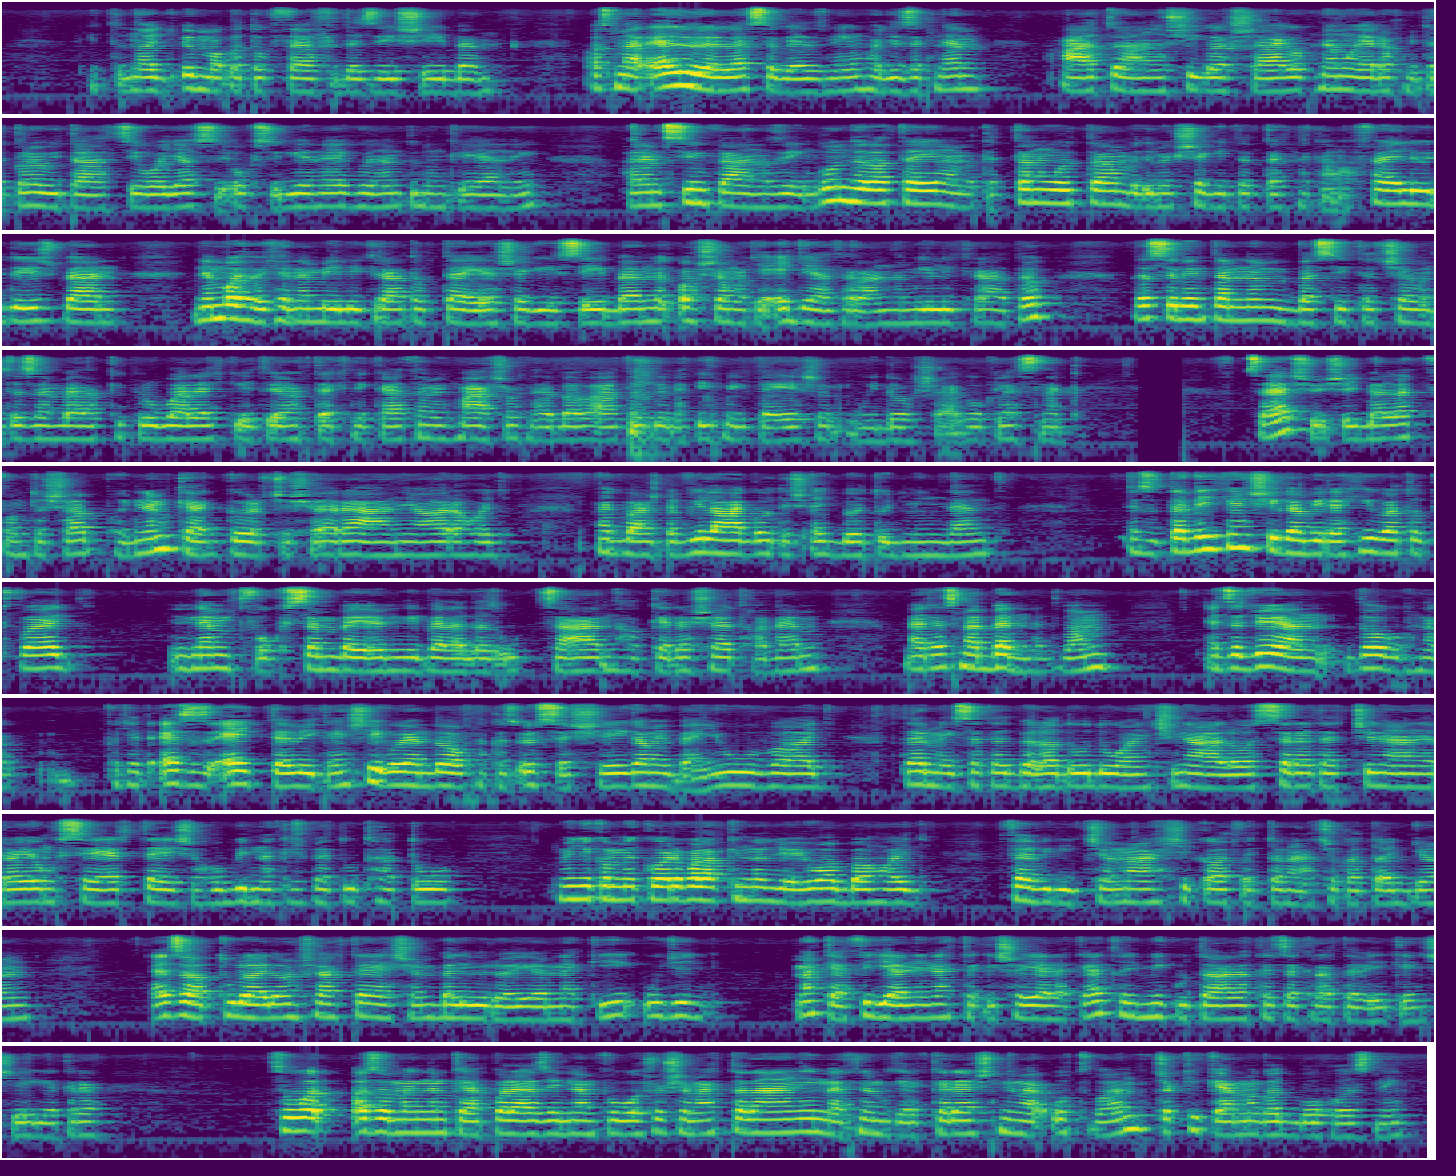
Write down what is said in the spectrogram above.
itt a nagy önmagatok felfedezésében. Azt már előre leszögezném, hogy ezek nem általános igazságok, nem olyanok, mint a gravitáció, vagy az, hogy oxigén nélkül nem tudunk élni, hanem szimplán az én gondolataim, amiket tanultam, vagy amik segítettek nekem a fejlődésben. Nem baj, hogyha nem illik rátok teljes egészében, meg az sem, hogyha egyáltalán nem illik rátok, de szerintem nem veszített semmit az ember, aki próbál egy-két olyan technikát, amik másoknál beváltak, de nekik még teljesen újdonságok lesznek. Az első és egyben legfontosabb, hogy nem kell görcsösen ráállni arra, hogy megvásd a világot, és egyből tudj mindent. Ez a tevékenység, amire hivatott vagy, nem fog szembe jönni veled az utcán, ha keresed, ha nem, mert ez már benned van. Ez egy olyan dolgoknak, vagy hát ez az egy tevékenység, olyan dolgoknak az összesség, amiben jó vagy, természetedből adódóan csinálod, szereted csinálni, rajongsz érte, és a hobbidnak is betudható. Mondjuk, amikor valaki nagyon jó abban, hogy felvidítse másikat, vagy tanácsokat adjon. Ez a tulajdonság teljesen belülről jön neki, úgyhogy meg kell figyelni nektek is a jeleket, hogy mik utalnak ezekre a tevékenységekre. Szóval azon meg nem kell parázni, hogy nem fogod sose megtalálni, mert nem kell keresni, mert ott van, csak ki kell magadból hozni.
